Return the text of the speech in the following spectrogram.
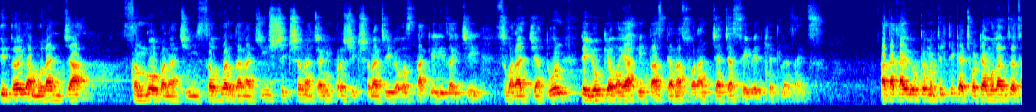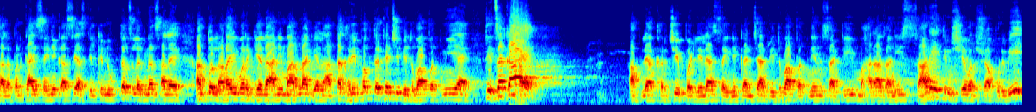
तिथं या मुलांच्या संगोपनाची संवर्धनाची शिक्षणाची आणि प्रशिक्षणाची व्यवस्था केली जायची. स्वराज्यातून ते योग्य वयात येताच त्यांना स्वराज्याच्या सेवेत घेतलं जायचं. आता काही लोक म्हणतील ते काय छोट्या मुलांचं झालं पण काही सैनिक असे असतील की नुकतंच लग्न झालंय आणि तो लढाईवर गेला आणि मारला गेला. आता घरी फक्त त्याची विधवा पत्नी आहे. तिचं काय? आपल्या खर्ची पडलेल्या सैनिकांच्या विधवा पत्नींसाठी महाराजांनी साडेतीनशे वर्षापूर्वी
